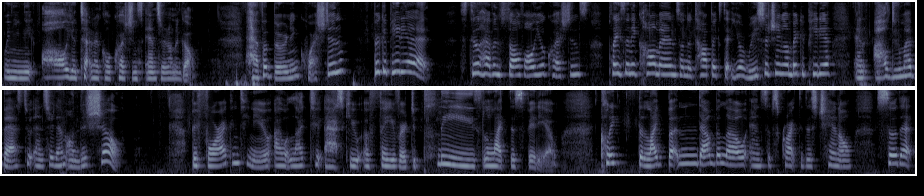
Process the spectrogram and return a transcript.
when you need all your technical questions answered on the go. Have a burning question? Bakerpedia it! Still haven't solved all your questions? Place any comments on the topics that you're researching on Bakerpedia, and I'll do my best to answer them on this show. Before I continue, I would like to ask you a favor to please like this video. Click the like button down below and subscribe to this channel so that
